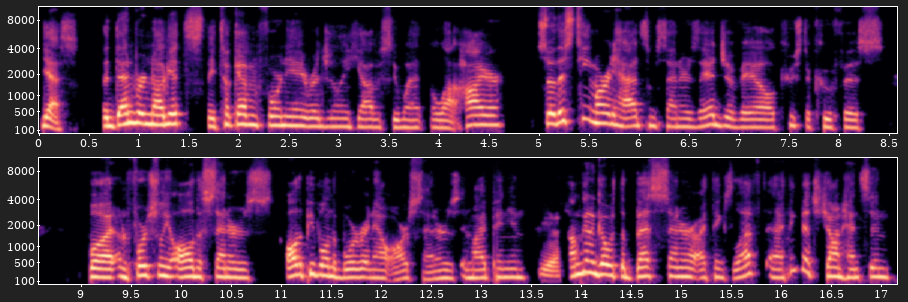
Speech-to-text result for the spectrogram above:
Yes. The Denver Nuggets, they took Evan Fournier originally. He obviously went a lot higher. So this team already had some centers. They had JaVale, Kosta Koufos, But unfortunately, all the centers, all the people on the board right now are centers, in my opinion. Yeah. I'm going to go with the best center I think's left, and I think that's John Henson.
